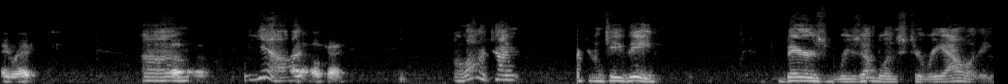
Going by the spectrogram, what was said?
Hey, Rick? Um, yeah. I, okay. A lot of time on TV bears resemblance to reality.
